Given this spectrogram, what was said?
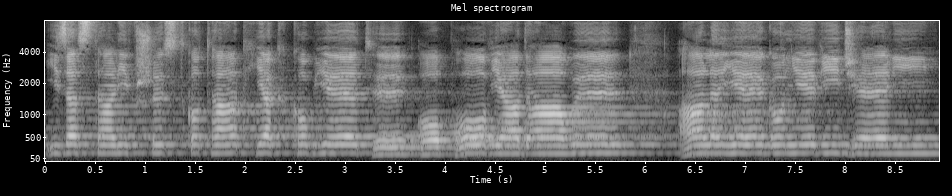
i zastali wszystko tak, jak kobiety opowiadały, ale jego nie widzieli.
